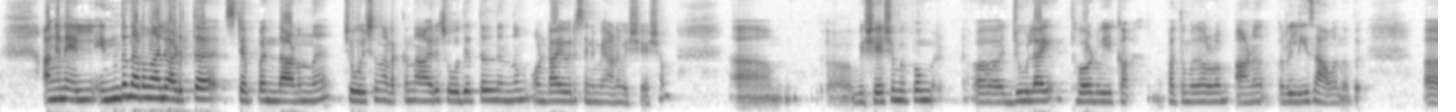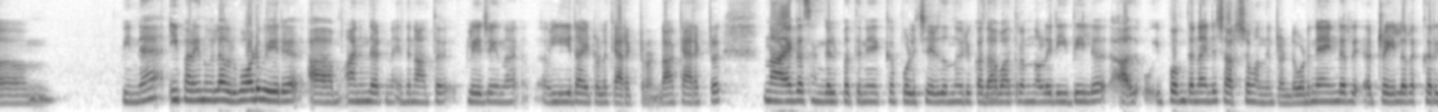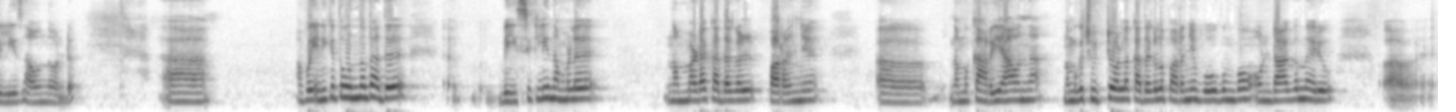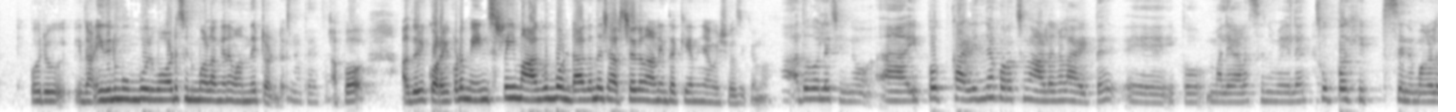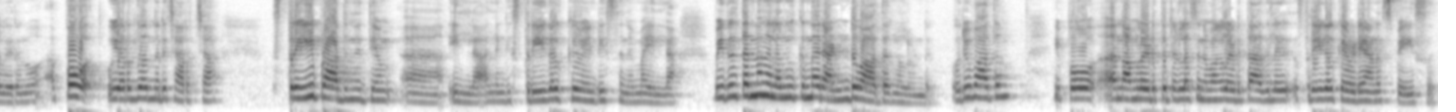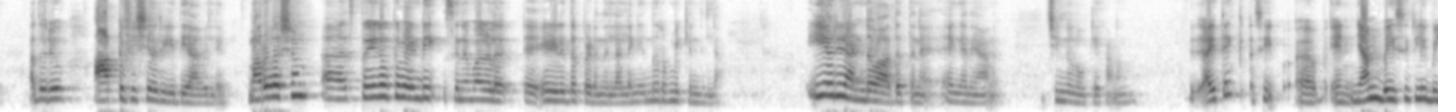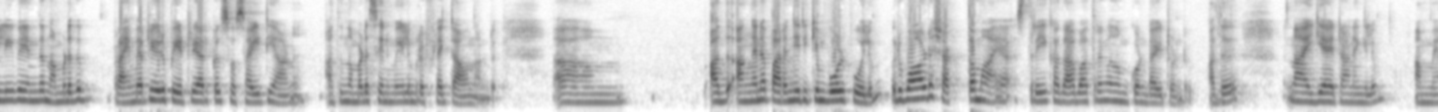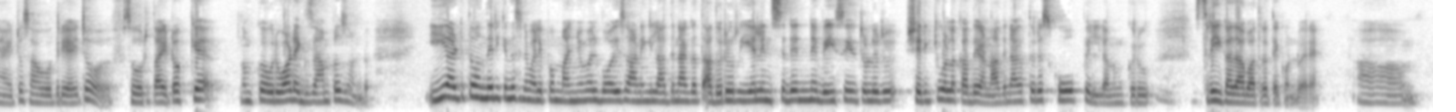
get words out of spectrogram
അങ്ങനെ എന്ത് നടന്നാലും അടുത്ത സ്റ്റെപ്പ് എന്താണെന്ന് ചോദിച്ചു നടക്കുന്ന ആ ഒരു ചോദ്യത്തിൽ നിന്നും ഉണ്ടായ ഒരു സിനിമയാണ് വിശേഷം. വിശേഷം ഇപ്പം ജൂലൈ തേർഡ് വീക്ക് പത്തൊമ്പതോളം ആണ് റിലീസ് ആവുന്നത്. പിന്നെ ഈ പറയുന്ന പോലെ ഒരുപാട് പേര് ആനന്ദേട്ടൻ ഇതിനകത്ത് പ്ലേ ചെയ്യുന്ന ലീഡായിട്ടുള്ള ക്യാരക്ടറുണ്ട് ആ ക്യാരക്ടർ നായക സങ്കല്പത്തിനെയൊക്കെ പൊളിച്ചെഴുതുന്ന ഒരു കഥാപാത്രം എന്നുള്ള രീതിയിൽ ഇപ്പം തന്നെ അതിന്റെ ചർച്ച വന്നിട്ടുണ്ട്. ഉടനെ അതിന്റെ ട്രെയിലറൊക്കെ റിലീസ് ആവുന്നതുകൊണ്ട് അപ്പോൾ എനിക്ക് തോന്നുന്നത് അത് ബേസിക്കലി നമ്മൾ നമ്മുടെ കഥകൾ പറഞ്ഞ് നമുക്കറിയാവുന്ന നമുക്ക് ചുറ്റുമുള്ള കഥകൾ പറഞ്ഞു പോകുമ്പോൾ ഉണ്ടാകുന്ന ഒരു ഒരു ഇതാണ്. ഇതിനു മുമ്പ് ഒരുപാട് സിനിമകൾ അങ്ങനെ വന്നിട്ടുണ്ട്. അപ്പോ അപ്പോൾ അതൊരു കുറെ കൂടെ മെയിൻ സ്ട്രീം ആകുമ്പോൾ ഉണ്ടാകുന്ന ചർച്ചകളാണ് ഇതൊക്കെയെന്ന് ഞാൻ വിശ്വസിക്കുന്നു. അതുപോലെ ചിന്നു ഇപ്പോൾ കഴിഞ്ഞ കുറച്ച് നാളുകളായിട്ട് ഇപ്പോ മലയാള സിനിമയിലെ സൂപ്പർ ഹിറ്റ് സിനിമകൾ വരുന്നു. അപ്പോൾ ഉയർന്നു വന്നൊരു ചർച്ച സ്ത്രീ പ്രാതിനിധ്യം ഇല്ല അല്ലെങ്കിൽ സ്ത്രീകൾക്ക് വേണ്ടി സിനിമ ഇല്ല. അപ്പോൾ ഇതിൽ തന്നെ നിലനിൽക്കുന്ന രണ്ട് വാദങ്ങളുണ്ട്. ഒരു വാദം ഇപ്പോ നമ്മൾ എടുത്തിട്ടുള്ള സിനിമകൾ എടുത്താൽ അതിൽ സ്ത്രീകൾക്ക് എവിടെയാണ് സ്പേസ് അതൊരു ആർട്ടിഫിഷ്യൽ രീതിയാവില്ലേ? മറുവശം സ്ത്രീകൾക്ക് വേണ്ടി സിനിമകൾ എഴുതപ്പെടുന്നില്ല അല്ലെങ്കിൽ നിർമ്മിക്കുന്നില്ല. ഈ ഒരു രണ്ട് വാദത്തിന് എങ്ങനെയാണ് ചിഹ്ന നോക്കി കാണുന്നത്? ഐ തിങ്ക് സി ഞാൻ ബേസിക്കലി ബിലീവ് ചെയ്യുന്നത് നമ്മുടേത് പ്രൈമറി ഒരു പേട്രിയാർക്കൽ സൊസൈറ്റി ആണ്. അത് നമ്മുടെ സിനിമയിലും റിഫ്ലക്റ്റ് ആവുന്നുണ്ട്. അത് അങ്ങനെ പറഞ്ഞിരിക്കുമ്പോൾ പോലും ഒരുപാട് ശക്തമായ സ്ത്രീ കഥാപാത്രങ്ങൾ നമുക്കുണ്ടായിട്ടുണ്ട്. അത് നായികയായിട്ടാണെങ്കിലും അമ്മയായിട്ടോ സഹോദരിയായിട്ടോ സുഹൃത്തായിട്ടോ ഒക്കെ നമുക്ക് ഒരുപാട് എക്സാമ്പിൾസ് ഉണ്ട്. ഈ അടുത്ത് വന്നിരിക്കുന്ന സിനിമയിൽ ഇപ്പം മഞ്ഞുമൽ ബോയ്സ് ആണെങ്കിൽ അതിനകത്ത് അതൊരു റിയൽ ഇൻസിഡന്റിനെ ബേസ് ചെയ്തിട്ടുള്ളൊരു ശരിക്കുമുള്ള കഥയാണ്. അതിനകത്തൊരു സ്കോപ്പ് ഇല്ല നമുക്കൊരു സ്ത്രീ കഥാപാത്രത്തെ കൊണ്ടുവരാൻ.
